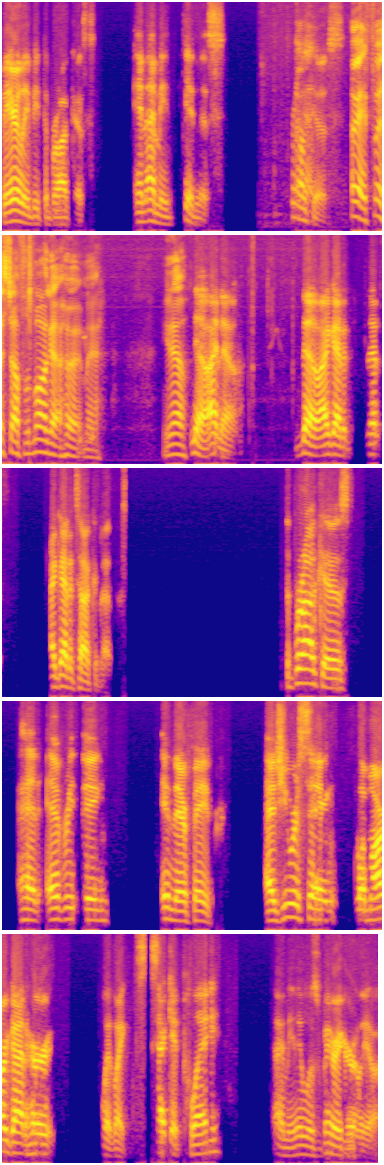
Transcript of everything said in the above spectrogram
Barely beat the Broncos. And I mean, goodness. Broncos. Okay, first off, Lamar got hurt, man. You know, No, I know. No, I gotta that's I gotta talk about this. The Broncos had everything in their favor. As you were saying, Lamar got hurt what like second play? I mean, it was very early on.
